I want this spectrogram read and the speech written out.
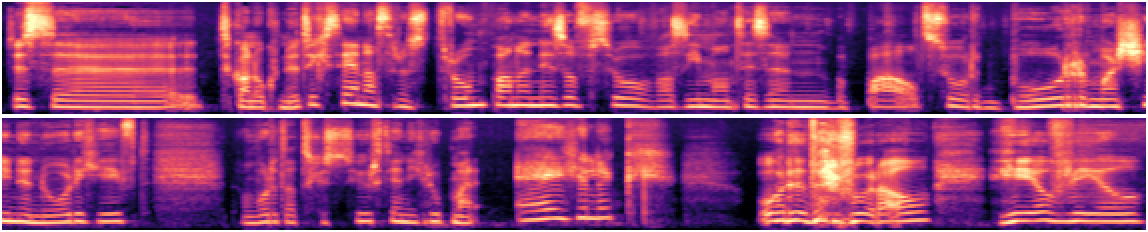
Dus eh, het kan ook nuttig zijn als er een stroompanne is of zo. Of als iemand eens een bepaald soort boormachine nodig heeft. Dan wordt dat gestuurd in die groep. Maar eigenlijk worden er vooral heel veel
